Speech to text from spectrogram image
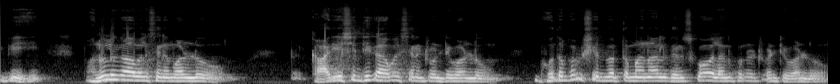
ఇవి పనులు కావలసిన వాళ్ళు కార్యసిద్ధి కావలసినటువంటి వాళ్ళు భూత భవిష్యత్ వర్తమానాలు తెలుసుకోవాలనుకున్నటువంటి వాళ్ళు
